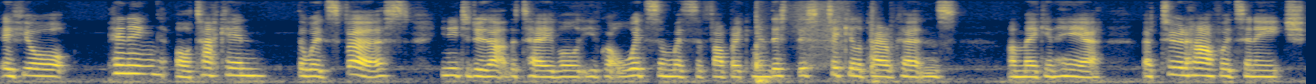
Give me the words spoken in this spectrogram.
If you're pinning or tacking the widths first, you need to do that at the table. You've got widths and widths of fabric. I mean, this, this particular pair of curtains I'm making here are two and a half widths in each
